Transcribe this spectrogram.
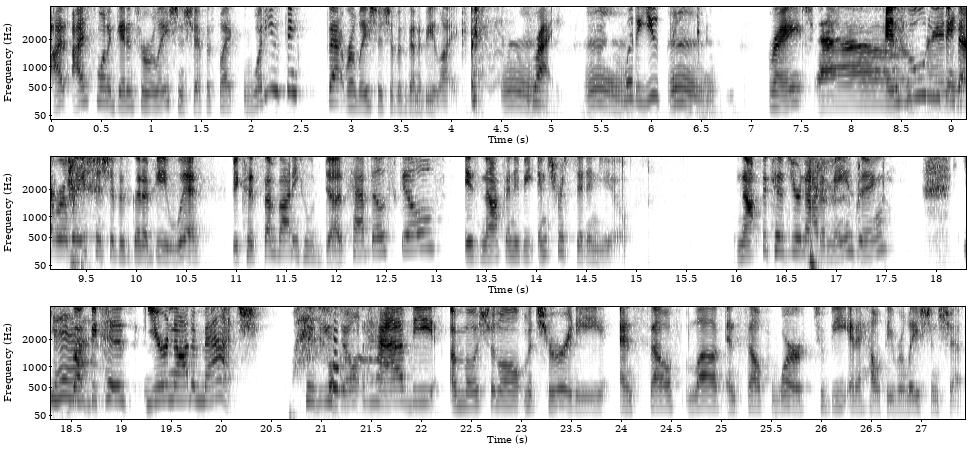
i, I just want to get into a relationship it's like what do you think that relationship is going to be like Mm. Right. Mm. What do you think? Mm. Right Child, and who do you think that relationship is going to be with because somebody who does have those skills is not going to be interested in you not because you're not amazing Yeah. but because you're not a match because you don't have the emotional maturity and self-love and self-worth to be in a healthy relationship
